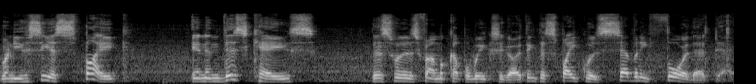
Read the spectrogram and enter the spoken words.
When you see a spike, and in this case, this was from a couple weeks ago, I think the spike was 74 that day.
